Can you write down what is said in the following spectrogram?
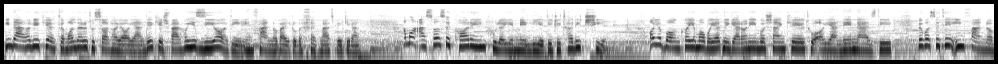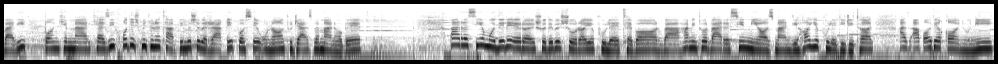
این در حالیه که احتمال داره تو سالهای آینده کشورهای زیادی این فناوری رو به خدمت بگیرن اما اساس کار این پولای ملی دیجیتالی چیه؟ آیا بانک های ما باید نگران این باشن که تو آینده نزدیک به واسطه این فناوری بانک مرکزی خودش می‌تونه تبدیل بشه به رقیب واسه اونا تو جذب منابع بررسی مدل ارائه شده به شورای پول اعتبار و همینطور بررسی نیازمندی های پول دیجیتال از ابعاد قانونی،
